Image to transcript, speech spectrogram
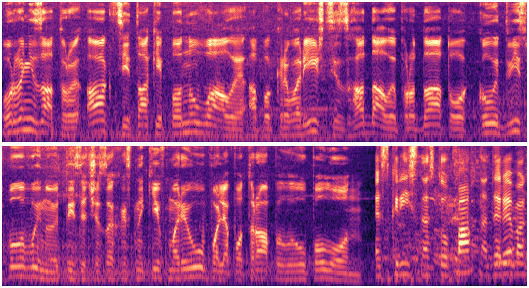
Організатори акції так і планували, аби криворіжці згадали про дату, коли дві з половиною тисячі захисників Маріуполя потрапили у полон. Скрізь на стовпах, на деревах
